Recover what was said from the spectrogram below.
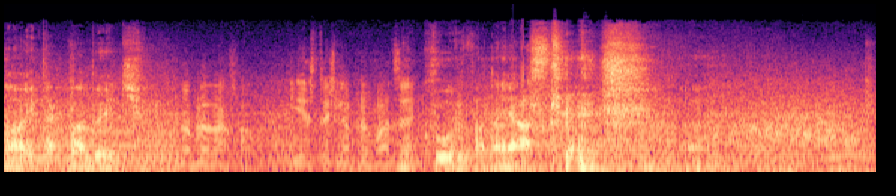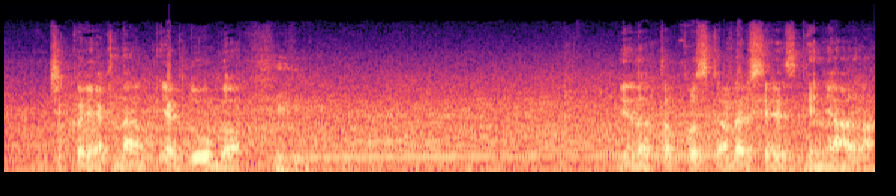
No i tak ma być. Dobra, Rafał, jesteś na prowadzeniu. Kurwa, no jasne. Tylko jak, na, jak długo? Nie no, ta polska wersja jest genialna.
